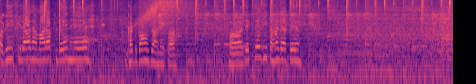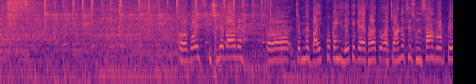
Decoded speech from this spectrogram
अभी फ़िलहाल हमारा प्लान है घटगांव जाने का। आ, देखते हैं जी कहाँ जाते हैं। बॉयज़ पिछले बार आ, जब मैं बाइक को कहीं लेके गया था तो अचानक से सुनसान रोड पे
